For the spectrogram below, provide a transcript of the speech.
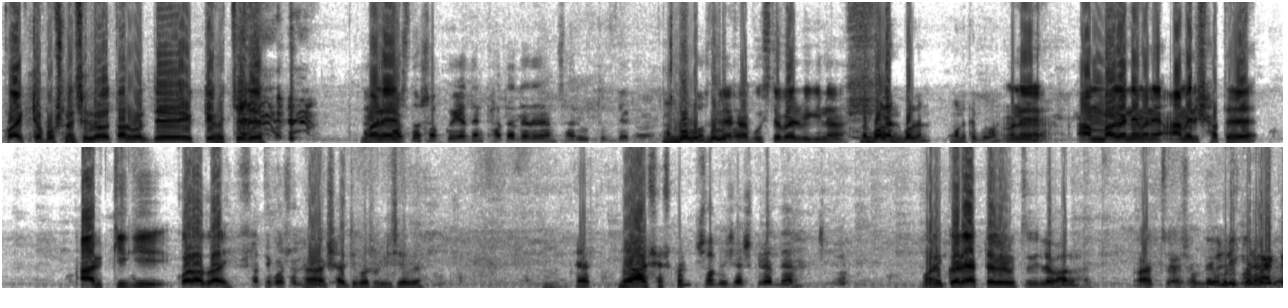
কয়েকটা প্রশ্ন ছিল তার মধ্যে একটি হচ্ছে যে মানে আচ্ছা, প্রশ্ন সব কইয়া দেন খাতা দিয়ে দেন স্যার উত্তর দেন। বলুন বলুন লেখা বুঝতে পারবি কিনা না? বলেন বলেন মনে থাকবে মানে আম বাগানে মানে আমের সাথে আর কি কি করা যায়? সাথে ফসল হ্যাঁ সাথী ফসল হিসেবে। হুম, এক। না আর শেষ করেন? সবই শেষ করে দেন। অনেক করে একটা করে উত্তর দিলে ভালো হয়। আচ্ছা রাখবে।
